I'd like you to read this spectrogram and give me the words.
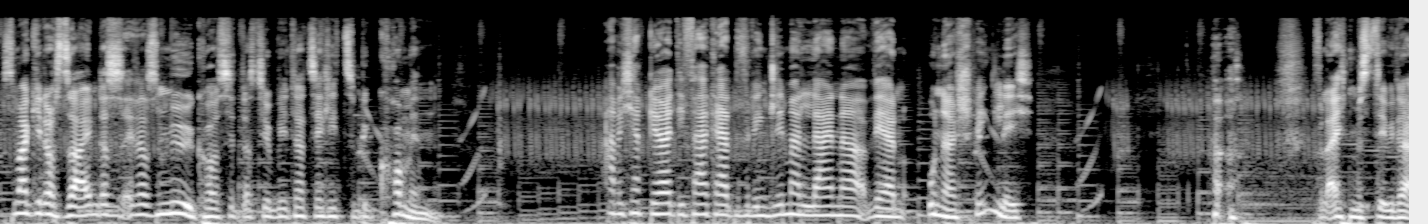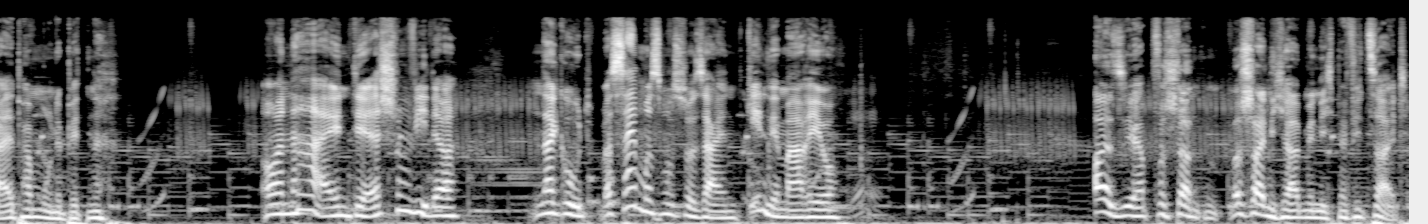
Es mag jedoch sein, dass es etwas Mühe kostet, das Juwel tatsächlich zu bekommen. Aber ich habe gehört, die Fahrkarten für den Glimmerliner wären unerschwinglich. Ha, vielleicht müsst ihr wieder Alpamone bitten. Oh nein, der ist schon wieder. Na gut, was sein muss, muss wohl sein. Gehen wir, Mario. Also, ihr habt verstanden. Wahrscheinlich haben wir nicht mehr viel Zeit.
